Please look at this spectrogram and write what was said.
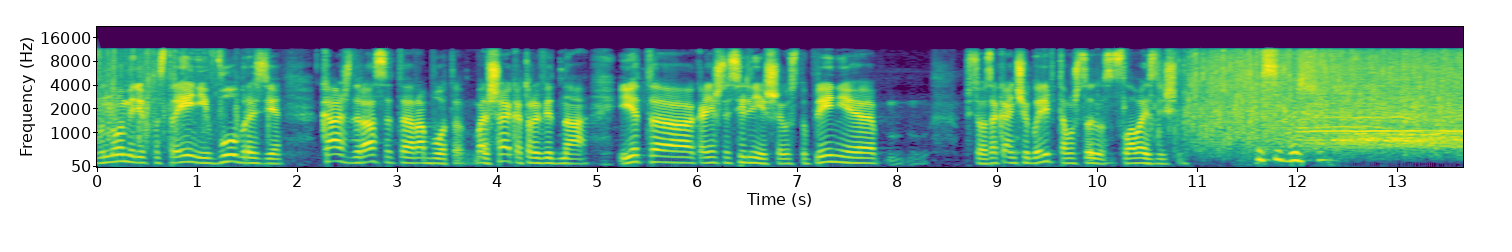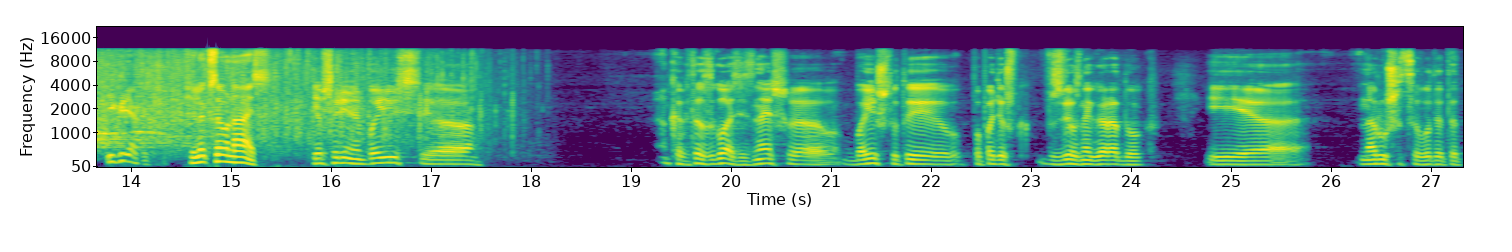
в номере, в построении, в образе. Каждый раз это работа большая, которая видна. И это, конечно, сильнейшее выступление. Все, заканчиваю говорить, потому что слова излишни. Спасибо большое. Игорь Яковлевич, She looks so nice. Я все время боюсь э, как-то сглазить, знаешь, э, боюсь, что ты попадешь в звездный городок и э, нарушится вот этот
